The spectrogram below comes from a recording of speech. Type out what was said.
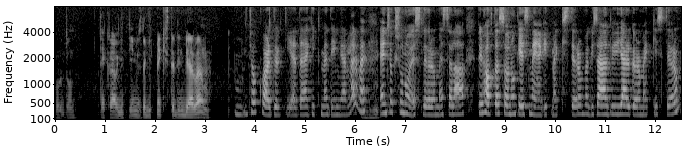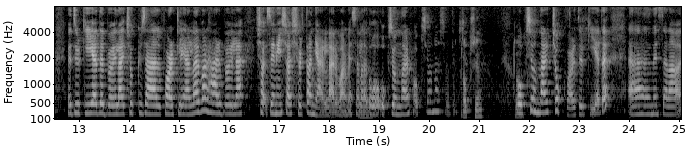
kurduğun, tekrar gittiğimizde gitmek istediğin bir yer var mı? Hmm, Çok var Türkiye'de gitmediğim yerler ve en çok şunu istiyorum mesela bir hafta sonu gezmeye gitmek istiyorum ve güzel bir yer görmek istiyorum. Ve Türkiye'de böyle çok güzel farklı yerler var. Her böyle şa- seni şaşırtan yerler var mesela Hı. o opsiyonlar. Opsiyon nasıldır? Opsiyon. Doğru. Opsiyonlar çok var Türkiye'de. Ee, mesela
